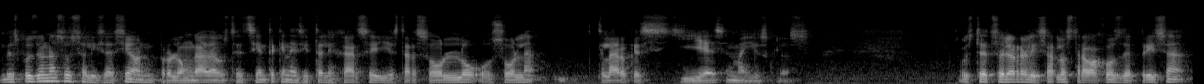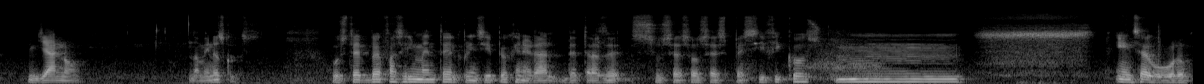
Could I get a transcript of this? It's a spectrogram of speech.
Después de una socialización prolongada, ¿usted siente que necesita alejarse y estar solo o sola? Claro que sí es en mayúsculas. Usted suele realizar los trabajos de prisa, ya no, no minúsculos. Usted ve fácilmente el principio general detrás de sucesos específicos. Mm, inseguro.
